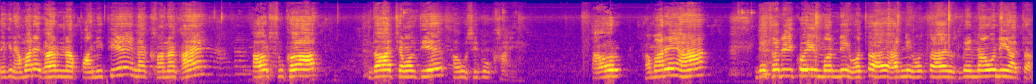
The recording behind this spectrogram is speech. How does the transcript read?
लेकिन हमारे घर ना पानी पिए, ना खाना खाएँ और सूखा दाल चावल दिए और उसी को खाएँ। और हमारे यहाँ जैसे भी कोई मरनी होता है हरनी होता है, उसमें नाव नहीं आता।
